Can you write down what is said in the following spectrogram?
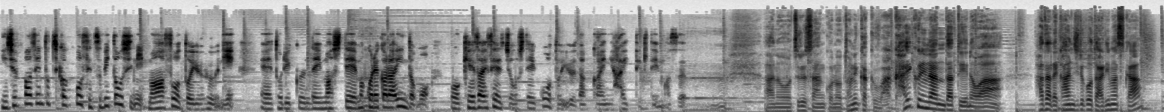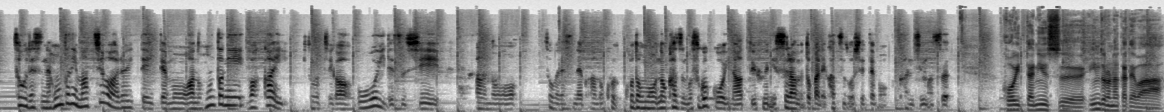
20%近くを設備投資に回そうというふうに、えー取り組んでいまして、まあ、これからインドもこう経済成長していこうという段階に入ってきています。うんあの鶴さんこのとにかく若い国なんだというのは肌で感じることありますか？そうですね本当に街を歩いていてもあの本当に若い人たちが多いですしあのそうですねあのこ子供の数もすごく多いなというふうにスラムとかで活動してても感じます。こういったニュースインドの中では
